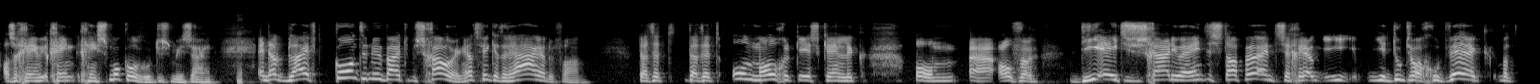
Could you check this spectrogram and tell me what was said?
Als er geen, geen, geen smokkelroutes meer zijn. En dat blijft continu buiten beschouwing. Dat vind ik het rare ervan. Dat het, dat het onmogelijk is kennelijk om uh, over die ethische schaduw heen te stappen en te zeggen: je, je, doet wel goed werk. Want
